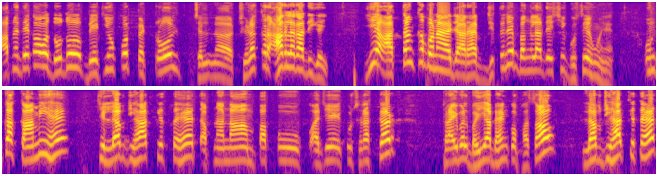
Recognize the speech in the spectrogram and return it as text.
आपने देखा होगा दो दो बेटियों को पेट्रोल छिड़क कर आग लगा दी गई। ये आतंक बनाया जा रहा है जितने बांग्लादेशी घुसे हुए हैं उनका काम ही है कि लव जिहाद के तहत अपना नाम पप्पू अजय कुछ रखकर ट्राइबल भैया बहन को फंसाओ। लव जिहाद के तहत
